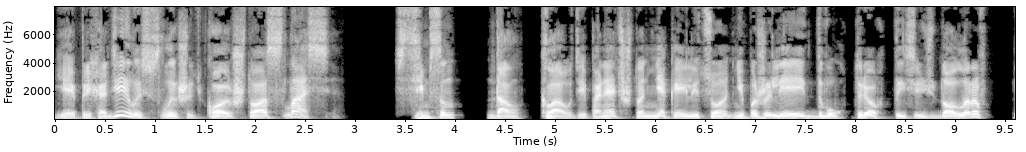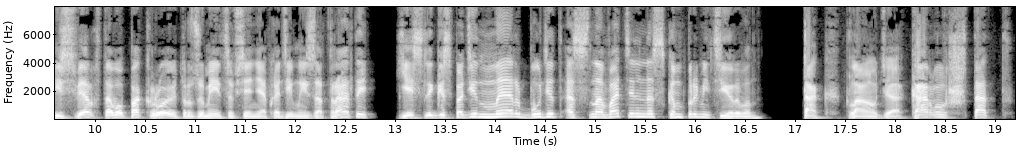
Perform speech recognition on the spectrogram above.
ей приходилось слышать кое-что о Сласе. Стимсон дал Клаудии понять, что некое лицо не пожалеет двух-трех тысяч долларов и сверх того покроет, разумеется, все необходимые затраты, если господин мэр будет основательно скомпрометирован. Так Клаудия Карлштадт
